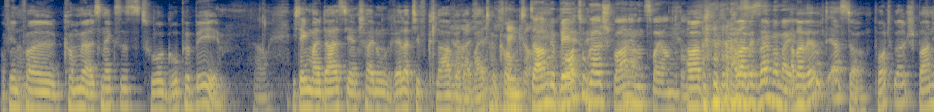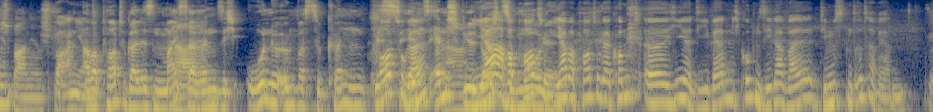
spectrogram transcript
auf jeden Fall kommen wir als nächstes zur Gruppe B. ja. Ich denke mal, da ist die Entscheidung relativ klar, wer Ja, da ich- weiterkommt. ich denke Da haben wir Portugal, Spanien Ja. und zwei andere. aber, aber, seien wir mal aber wer wird Erster? Portugal, Spanien? Spanien. Spanien. Aber Portugal ist eine Meisterin, Nein. sich ohne irgendwas zu können bis Portugal? ins Endspiel ja, aber ja, aber Portugal kommt äh, hier. Die werden nicht Gruppensieger, weil die müssten Dritter werden. So.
